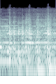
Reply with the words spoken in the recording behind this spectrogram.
Aleluia.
